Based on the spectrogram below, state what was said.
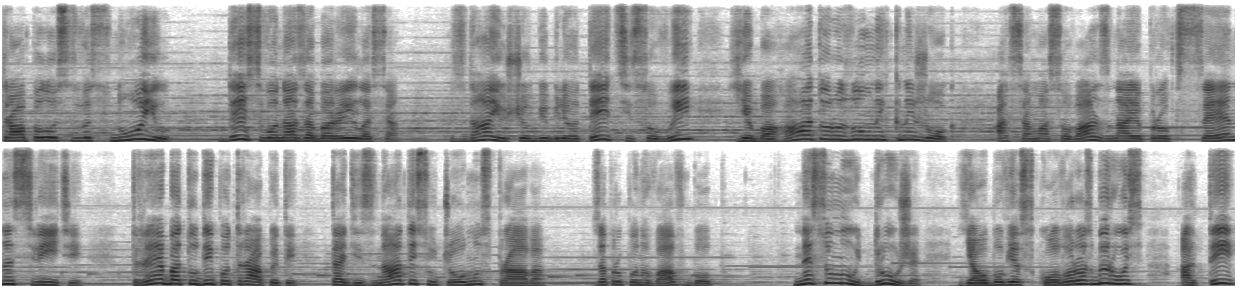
трапилось з весною? Десь вона забарилася. Знаю, що в бібліотеці сови є багато розумних книжок, а сама сова знає про все на світі. Треба туди потрапити та дізнатись, у чому справа, запропонував Боб. Не сумуй, друже, я обов'язково розберусь, а ти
